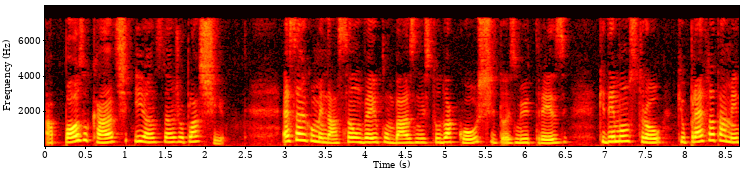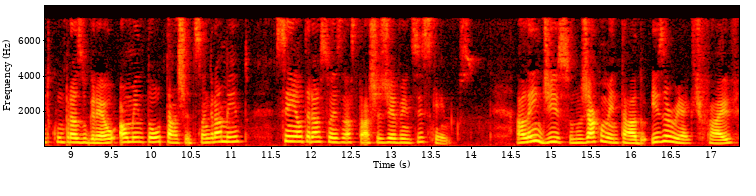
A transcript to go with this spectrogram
após o CAT e antes da angioplastia. Essa recomendação veio com base no estudo ACOST de 2013, que demonstrou que o pré-tratamento com prasugrel aumentou a taxa de sangramento sem alterações nas taxas de eventos isquêmicos. Além disso, no já comentado EASY-REACT 5,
